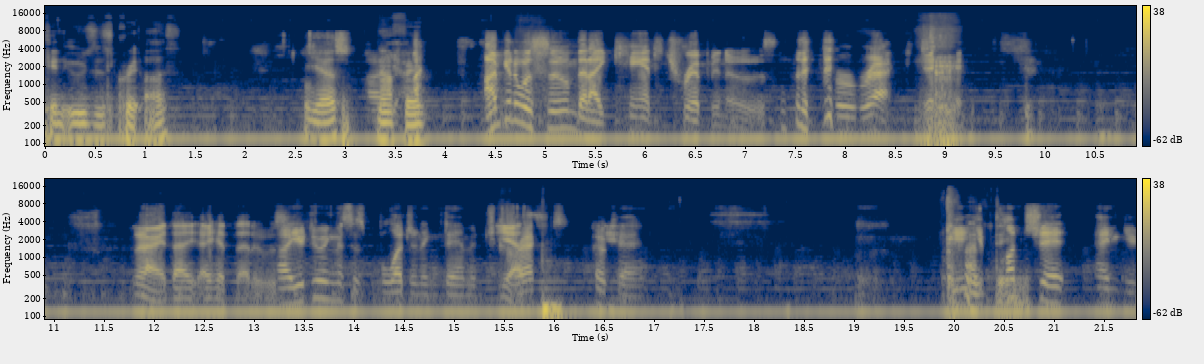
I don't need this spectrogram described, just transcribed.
Can oozes crit us? Yes. Uh, Not yeah, fair. I'm gonna assume that I can't trip an ooze. Correct. Alright, I, I hit that ooze. Uh, you're doing this as bludgeoning damage, Yes. Correct? Okay. You, you punch it, and your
